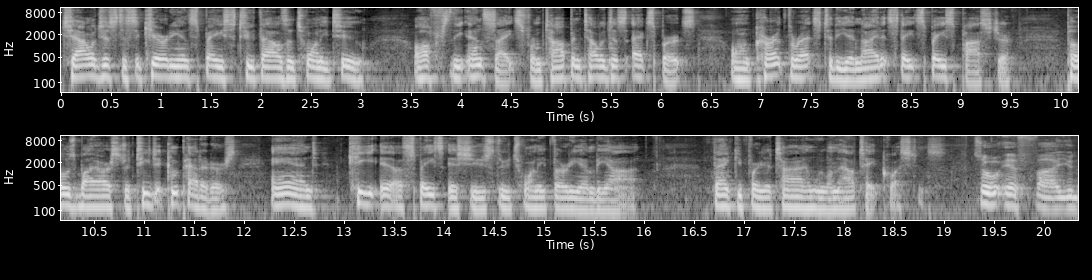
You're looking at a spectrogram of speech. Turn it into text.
Challenges to Security in Space 2022 offers the insights from top intelligence experts on current threats to the United States space posture posed by our strategic competitors and key uh, space issues through 2030 and beyond. Thank you for your time. We will now take questions. So if uh, you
